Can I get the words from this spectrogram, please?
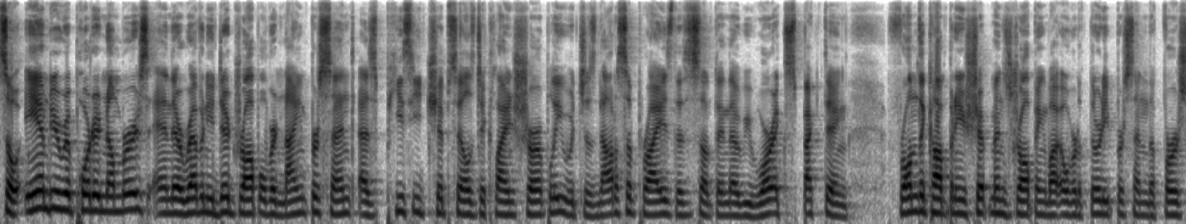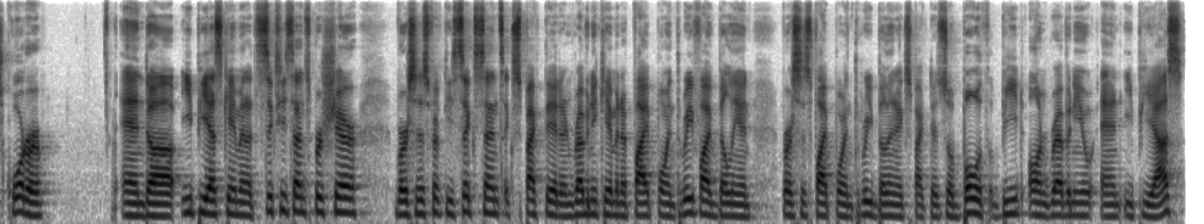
So AMD reported numbers and their revenue did drop over 9% as PC chip sales declined sharply, which is not a surprise. This is something that we were expecting from the company. Shipments dropping by over 30% in the first quarter. And uh, EPS came in at 60 cents per share versus 56 cents expected and revenue came in at 5.35 billion versus 5.3 billion expected. So both beat on revenue and eps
